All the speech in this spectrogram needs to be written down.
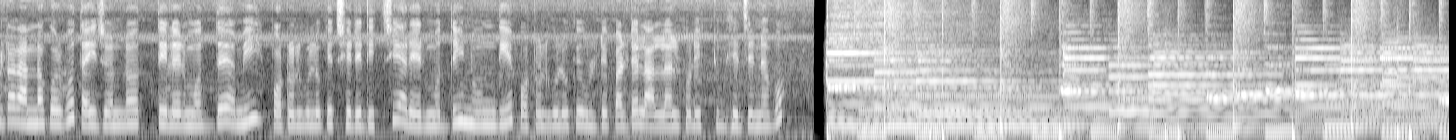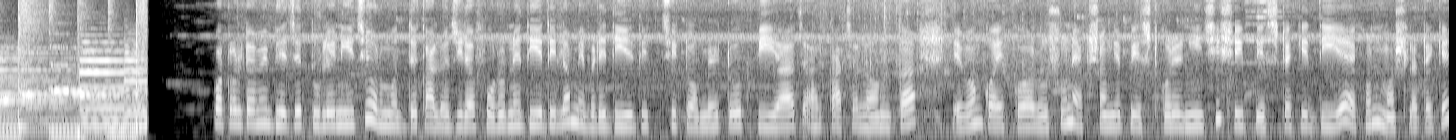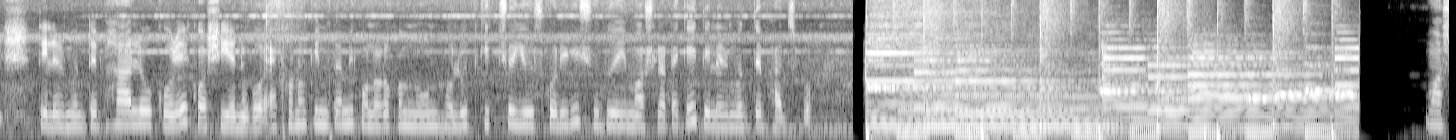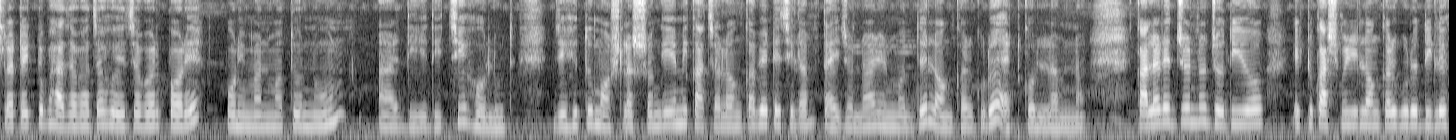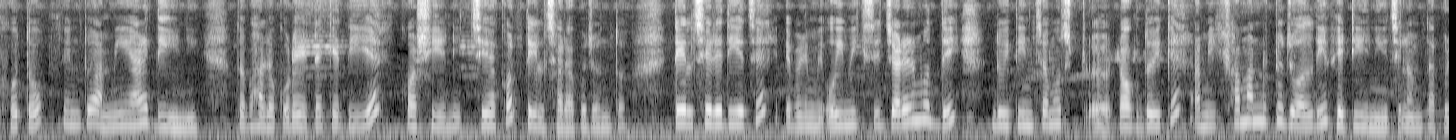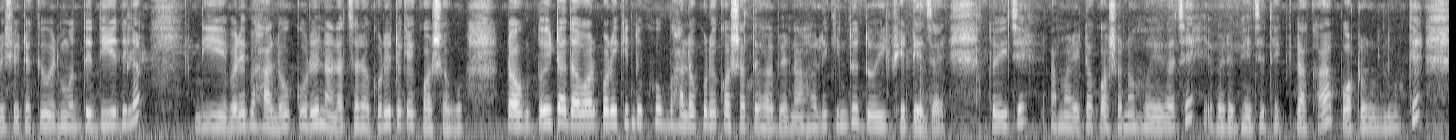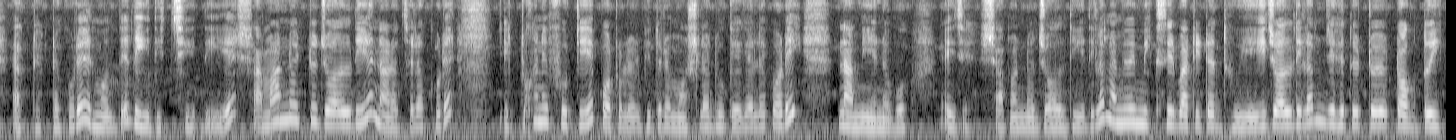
পটলটা রান্না করব, তাই জন্য তেলের মধ্যে আমি পটলগুলোকে ছেড়ে দিচ্ছি আর এর মধ্যেই নুন দিয়ে পটলগুলোকে উল্টে পাল্টে লাল লাল করে একটু ভেজে নেব। পটলটা আমি ভেজে তুলে নিয়েছি। ওর মধ্যে কালো জিরা ফোড়নে দিয়ে দিলাম। এবারে দিয়ে দিচ্ছি টমেটো, পেঁয়াজ আর কাঁচা লঙ্কা এবং কয়েক কোয়া রসুন একসঙ্গে পেস্ট করে নিয়েছি। সেই পেস্টটাকে দিয়ে এখন মশলাটাকে তেলের মধ্যে ভালো করে কষিয়ে নেব। এখনও কিন্তু আমি কোনো রকম নুন, হলুদ কিচ্ছু ইউজ করিনি। শুধু এই মশলাটাকেই তেলের মধ্যে ভাজবো। মশলাটা একটু ভাজা ভাজা হয়ে যাওয়ার পরে পরিমাণ মতো নুন আর দিয়ে দিচ্ছি হলুদ। যেহেতু মশলার সঙ্গে আমি কাঁচা লঙ্কা বেটেছিলাম, তাই জন্য আর এর মধ্যে লঙ্কার গুঁড়ো অ্যাড করলাম না। কালারের জন্য যদিও একটু কাশ্মীরি লঙ্কার গুঁড়ো দিলে হতো, কিন্তু আমি আর দিইনি। তো ভালো করে এটাকে দিয়ে কষিয়ে নিচ্ছি এখন তেল ছাড়া পর্যন্ত। তেল ছেড়ে দিয়েছে, এবার ওই মিক্সির জারের মধ্যেই দুই তিন চামচ টক দইকে আমি সামান্য একটু জল দিয়ে ফেটিয়ে নিয়েছিলাম। তারপরে সেটাকেও এর মধ্যে দিয়ে দিলাম। দিয়ে এবারে ভালো করে নাড়াচাড়া করে এটাকে কষাবো। টক দইটা দেওয়ার পরে কিন্তু খুব ভালো করে কষাতে হবে, না হলে কিন্তু দই ফেটে যায়। তো এই যে আমার এটা কষানো হয়ে গেছে, এবারে ভেজে থেকে রাখা পটলগুলোকে একটা একটা করে এর মধ্যে দিয়ে দিচ্ছি। দিয়ে সামান্য একটু জল দিয়ে নাড়াচাড়া করে একটুখানি ফুটিয়ে পটলের ভিতরে মশলা ঢুকে গেলে পরেই নামিয়ে নেব। এই যে, সামান্য জল দিয়ে দিলাম। আমি ওই মিক্সির বাটিটা ধুয়েই জল দিলাম, যেহেতু একটু টক দই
